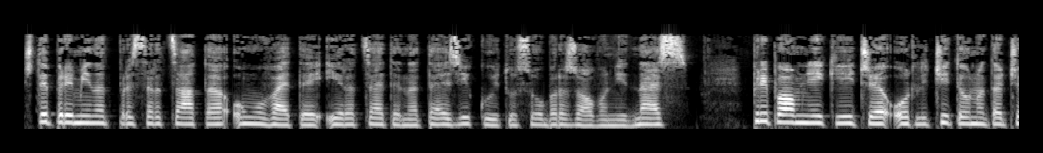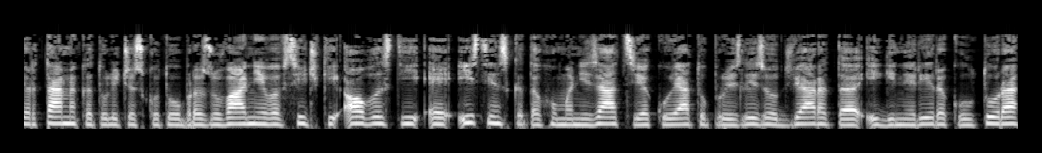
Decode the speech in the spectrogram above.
ще преминат през сърцата, умовете и ръцете на тези, които са образовани днес припомняйки, че отличителната черта на католическото образование във всички области е истинската хуманизация, която произлиза от вярата и генерира култура,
